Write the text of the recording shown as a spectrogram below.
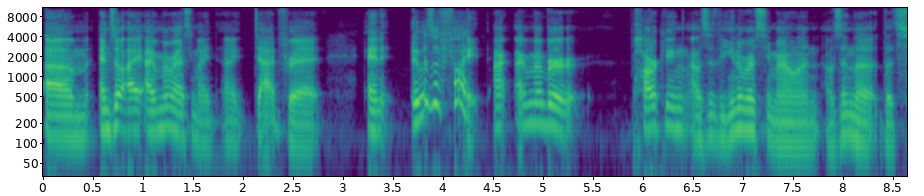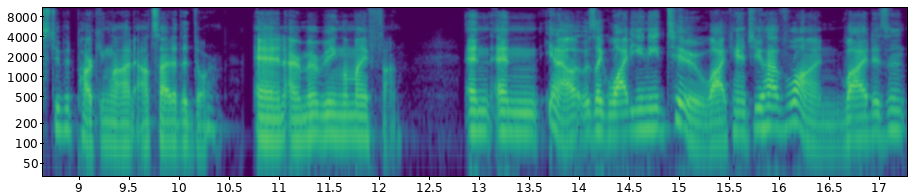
um, and so I, I remember asking my, my dad for it, and it was a fight. I, I remember parking. I was at the University of Maryland. I was in the the stupid parking lot outside of the dorm, and I remember being on my phone. And and you know, it was like, why do you need two? Why can't you have one? Why doesn't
